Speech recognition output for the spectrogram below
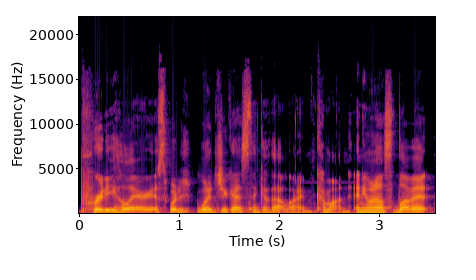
pretty hilarious. What did, what did you guys think of that line? Come on, anyone else love it?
